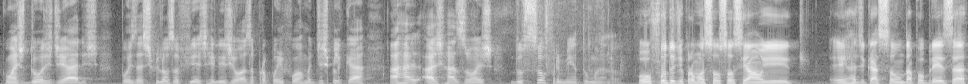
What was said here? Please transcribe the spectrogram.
com as dores diárias, pois as filosofias religiosas propõem forma de explicar as razões do sofrimento humano. O Fundo de Promoção Social e Erradicação da Pobreza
